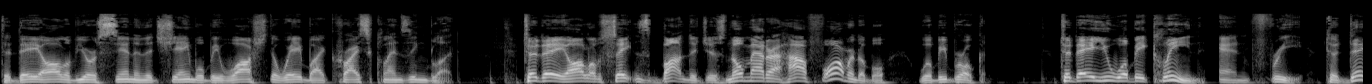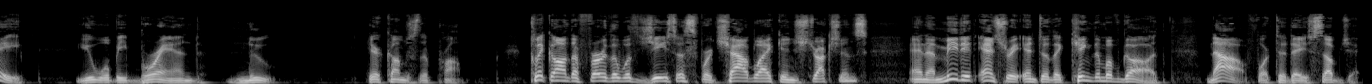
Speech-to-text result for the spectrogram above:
Today all of your sin and its shame will be washed away by Christ's cleansing blood. Today all of Satan's bondages, no matter how formidable, will be broken. Today you will be clean and free. Today you will be brand new. Here comes the prompt. Click on the Further with Jesus for childlike instructions and immediate entry into the kingdom of God. Now for today's subject.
